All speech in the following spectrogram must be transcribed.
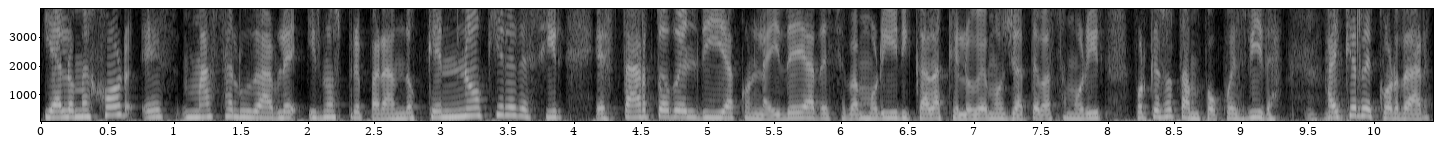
Y a lo mejor es más saludable irnos preparando, que no quiere decir estar todo el día con la idea de se va a morir y cada que lo vemos ya te vas a morir, porque eso tampoco es vida. Hay que recordar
